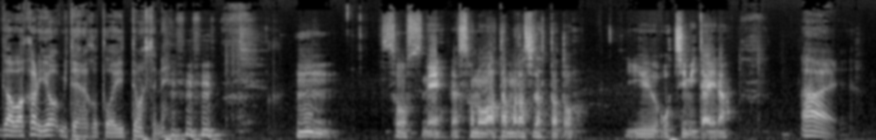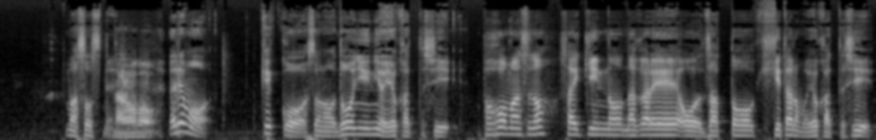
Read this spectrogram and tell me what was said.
がわかるよ、みたいなことを言ってましたね。うん。そうですね。その頭出しだったというオチみたいな。はい。まあ、そうですね。なるほど。えでも、結構、その導入には良かったし、パフォーマンスの最近の流れをざっと聞けたのも良かったし、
